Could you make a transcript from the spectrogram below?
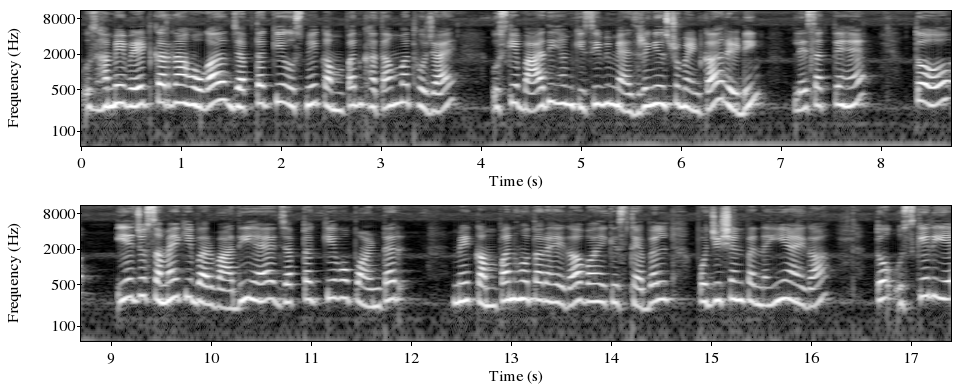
उस, हमें वेट करना होगा जब तक कि उसमें कंपन ख़त्म मत हो जाए। उसके बाद ही हम किसी भी मेजरिंग इंस्ट्रूमेंट का रीडिंग ले सकते हैं। तो ये जो समय की बर्बादी है, जब तक कि वो पॉइंटर में कंपन होता रहेगा, वह एक स्टेबल पोजीशन पर नहीं आएगा तो उसके लिए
